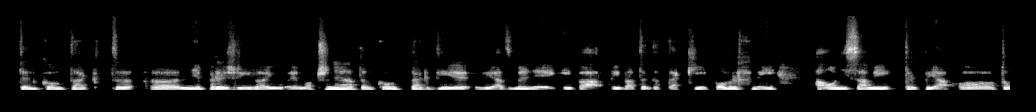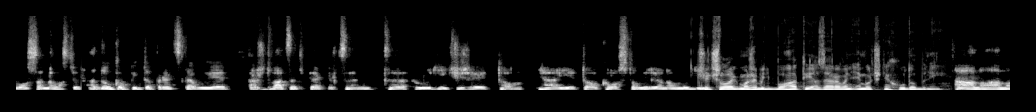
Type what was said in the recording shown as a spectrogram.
ten kontakt e, neprežívajú emočne a ten kontakt je viac menej iba, iba teda taký povrchný a oni sami trpia o tou osamelosťou. A dokopy to predstavuje až 20% ľudí, čiže je to, je to okolo 100 miliónov ľudí. Čiže človek môže byť bohatý a zároveň emočne chudobný. Áno, áno.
